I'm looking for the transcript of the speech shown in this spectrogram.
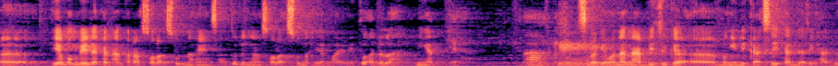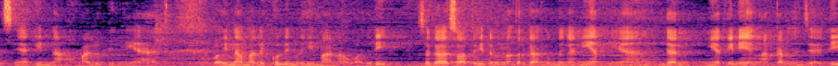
uh, yang membedakan antara sholat sunnah yang satu dengan sholat sunnah yang lain itu adalah niatnya Nah, okay. sebagaimana Nabi juga uh, mengindikasikan dari hadisnya inna amalu niat wa inna malikul imri imanawa. Jadi segala sesuatu itu memang tergantung dengan niatnya dan niat ini yang akan menjadi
